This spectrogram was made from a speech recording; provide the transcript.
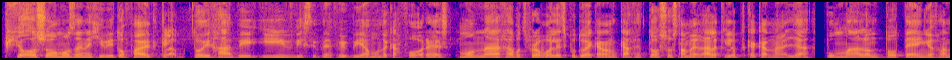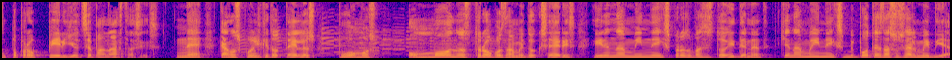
Ποιος όμως δεν έχει δει το Fight Club; Το είχα δει ήδη στην εφηβεία μου 10 φορές, μονάχα από τις προβολές που του έκαναν κάθε τόσο στα μεγάλα τηλεοπτικά κανάλια, που μάλλον τότε ένιωθαν το προπύργιο της Επανάστασης. Ναι, κάνω spoiler και το τέλος, που όμως ο μόνος τρόπος να μην το ξέρεις είναι να μην έχεις πρόσβαση στο ίντερνετ και να μην έχεις μπει ποτέ στα social media.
